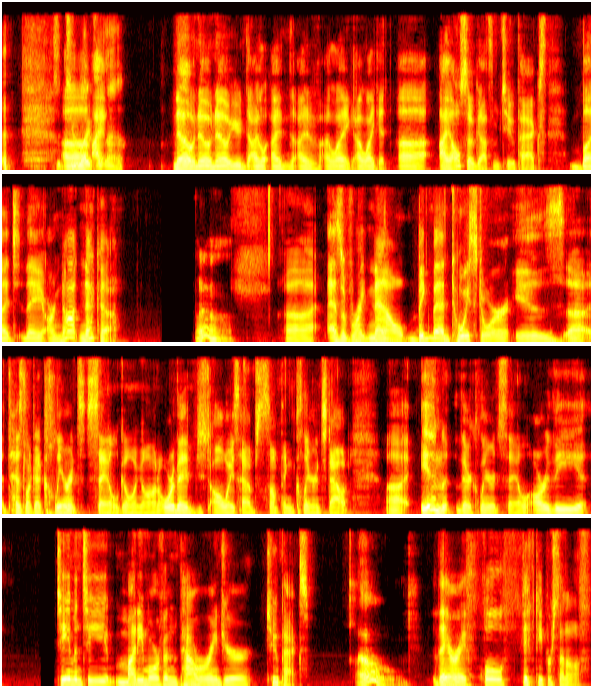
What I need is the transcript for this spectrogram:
it too Uh, late for I- that? No, no, no. You, I, I, I, I like, I like it. Uh, I also got some two packs, but they are not NECA. Oh. Uh, as of right now, Big Bad Toy Store is uh, has like a clearance sale going on, or they just always have something clearanced out. Uh, in their clearance sale are the TMNT Mighty Morphin Power Ranger two packs. Oh. They are a full fifty percent off.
